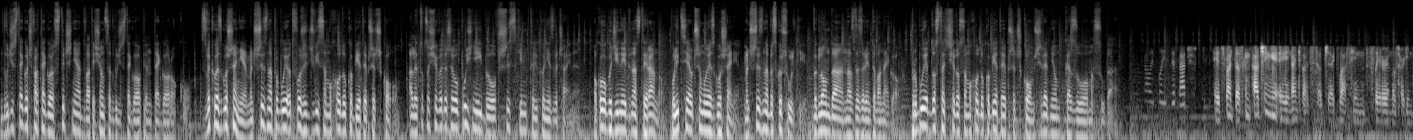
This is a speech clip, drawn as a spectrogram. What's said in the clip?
24 stycznia 2025 roku. Zwykłe zgłoszenie. Mężczyzna próbuje otworzyć drzwi samochodu kobiety przed szkołą, ale to, co się wydarzyło później, było wszystkim tylko niezwyczajne. Około godziny 11 rano policja otrzymuje zgłoszenie. Mężczyzna bez koszulki wygląda na zdezorientowanego. Próbuje dostać się do samochodu kobiety przed szkołą średnią Kazuo Masuda. Valley Police Dispatch. Hey, it's front desk. I'm patching a 95 subject last seen Slater in Los Jardines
